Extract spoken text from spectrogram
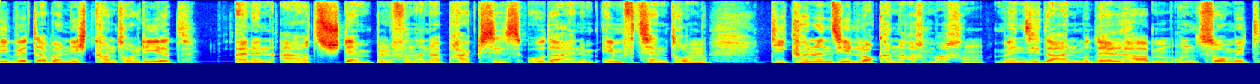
die wird aber nicht kontrolliert. Einen Arztstempel von einer Praxis oder einem Impfzentrum, die können Sie locker nachmachen, wenn Sie da ein Modell haben und somit,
